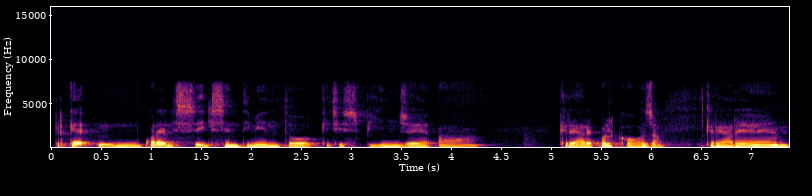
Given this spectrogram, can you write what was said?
perché, um, qual è il, il sentimento che ci spinge a creare qualcosa creare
